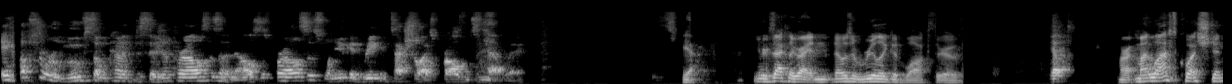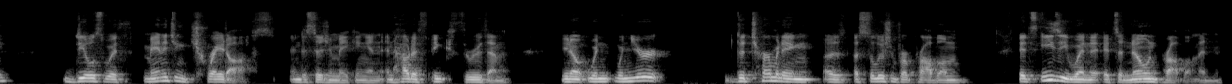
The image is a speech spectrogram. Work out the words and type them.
it helps to remove some kind of decision paralysis and analysis paralysis when you can recontextualize problems in that way. Yeah, you're exactly right, and that was a really good walkthrough. Yep. All right, my last question deals with managing trade-offs in decision making and, and how to think through them. You know, when when you're determining a, a solution for a problem, it's easy when it's a known problem. And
